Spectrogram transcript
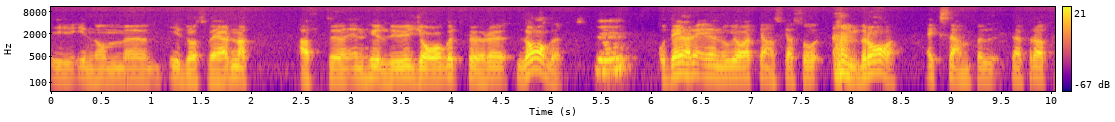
i, inom eh, idrottsvärlden, att, att eh, en hyllar ju jaget före laget. Mm. Och där är nog jag ett ganska så bra exempel därför att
